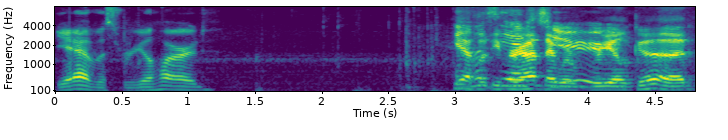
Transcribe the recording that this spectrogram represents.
Yeah, it was real hard. Yeah, but you you forgot have they were real good.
